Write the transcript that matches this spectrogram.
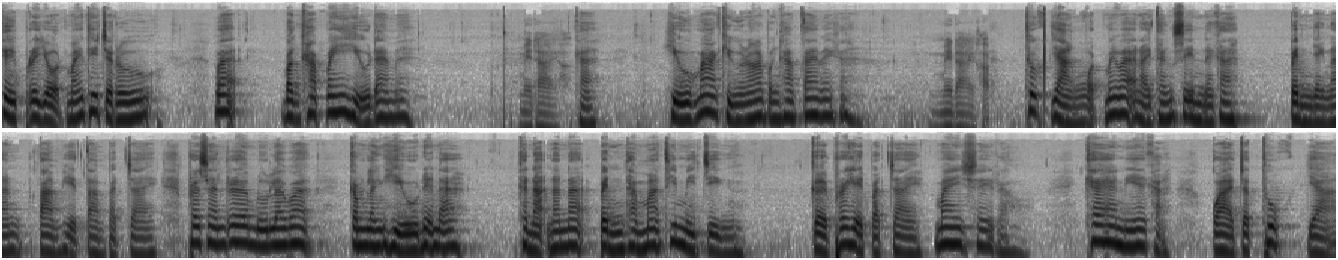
คือประโยชน์ไหมที่จะรู้ ว่าบังคับไม่ให้หิวได้ไหมไม่ได้ครับค่ะ หิวมากหิวน้อยบังคับได้ไหมคะไม่ได้ครับ ทุกอย่างหมดไม่ว่าอะไรทั้งสิ้นนะคะ เป็นอย่างนั้นตามเหตุตามปัจจัย เพราะฉะนั้นเริ่มรู้แล้วว่ากำลังหิวเนี่ยนะ ขณะนั้นนะเป็นธรรมะที่มีจริง เกิดเพราะเหตุปัจจัยไม่ใช่เรา แค่นี้ค่ะ กว่าจะทุกอย่าง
